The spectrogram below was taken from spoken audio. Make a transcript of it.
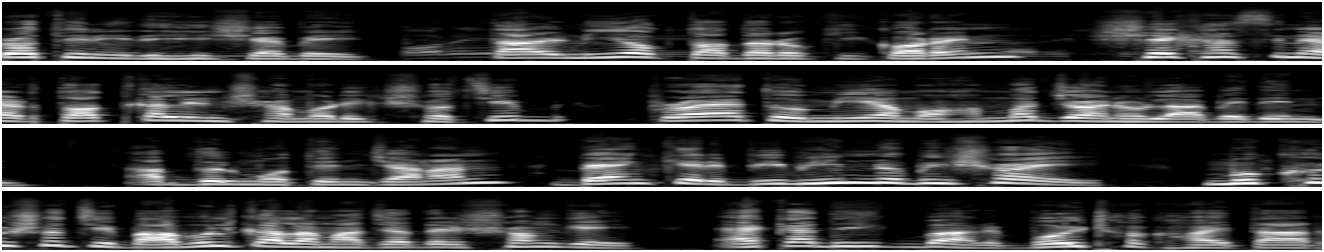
প্রতিনিধি হিসেবে। তার নিয়োগ তদারকি করেন শেখ হাসিনার তৎকালীন সামরিক সচিব প্রয়াত মিয়া মোহাম্মদ জয়নুল আবেদিন। আব্দুল মতিন জানান, ব্যাংকের বিভিন্ন বিষয়ে মুখ্য সচিব আবুল কালাম আজাদের সঙ্গে একাধিকবার বৈঠক হয় তার।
